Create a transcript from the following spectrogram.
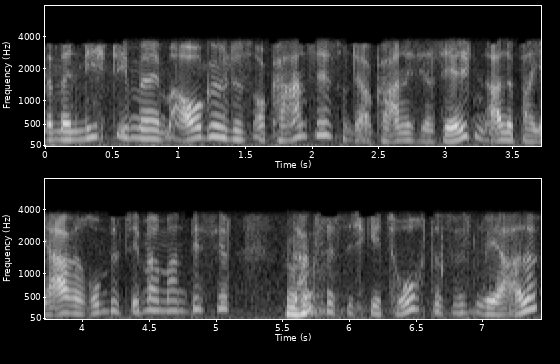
wenn man nicht immer im Auge des Orkans ist, und der Orkan ist ja selten, alle paar Jahre rumpelt es immer mal ein bisschen, mhm. langfristig geht es hoch, das wissen wir ja alle.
